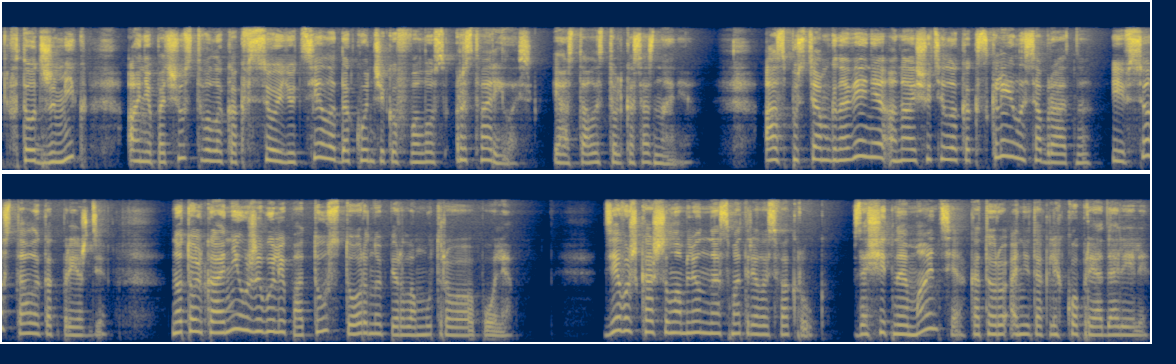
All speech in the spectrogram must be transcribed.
В тот же миг Аня почувствовала, как все ее тело до кончиков волос растворилось, и осталось только сознание. А спустя мгновение она ощутила, как склеилась обратно, и все стало как прежде. Но только они уже были по ту сторону перламутрового поля. Девушка ошеломленно осмотрелась вокруг. Защитная мантия, которую они так легко преодолели,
